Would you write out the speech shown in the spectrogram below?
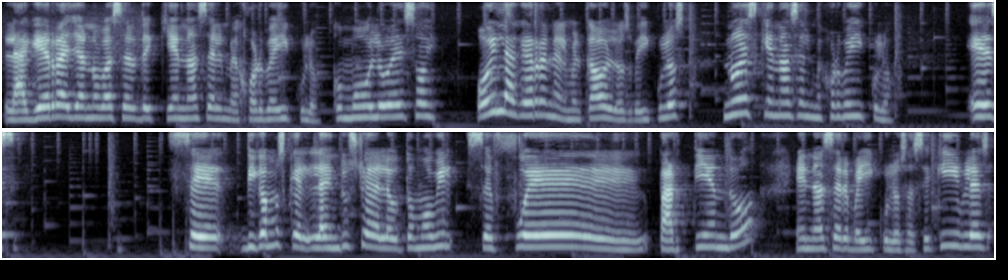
la guerra ya no va a ser de quién hace el mejor vehículo, como lo es hoy. Hoy la guerra en el mercado de los vehículos no es quién hace el mejor vehículo, es se, digamos que la industria del automóvil se fue partiendo en hacer vehículos asequibles,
